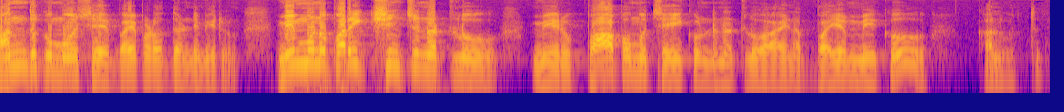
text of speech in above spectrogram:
అందుకు మోషే భయపడొద్దండి మీరు. మిమ్మును పరీక్షించినట్లు మీరు పాపము చేయకుండానట్లు ఆయన భయం మీకు కలుగుతుంది.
